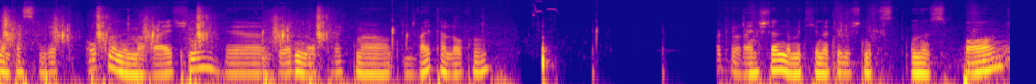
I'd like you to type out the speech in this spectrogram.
Mal, das wird auch noch nicht mehr reichen. Wir werden auch direkt mal weiterlaufen. Fackel reinstellen, damit hier natürlich nichts drin spawnt.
